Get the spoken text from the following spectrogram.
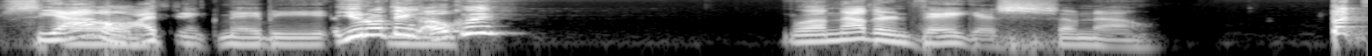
Seattle, um, I think maybe. You don't think you know, Oakland? Well, now they're in Vegas, so no. But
